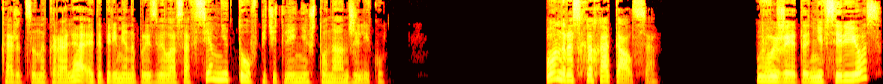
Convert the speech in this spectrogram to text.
кажется, на короля эта перемена произвела совсем не то впечатление, что на Анжелику. Он расхохотался. «Вы же это не всерьез?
